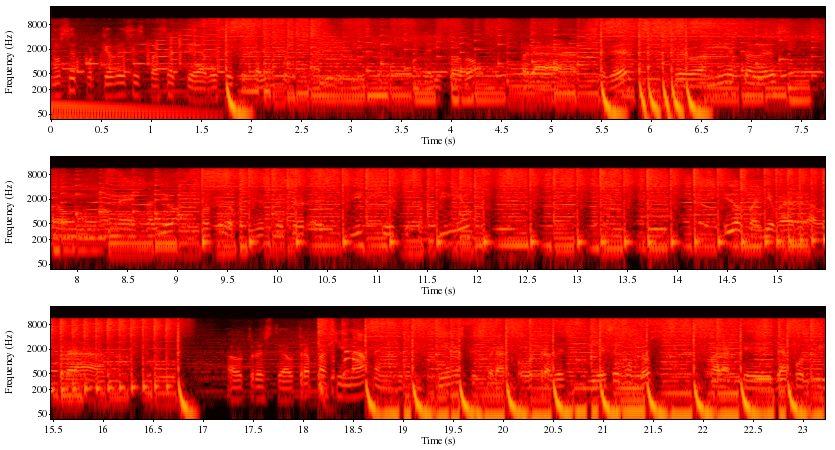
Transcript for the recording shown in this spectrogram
No sé por qué a veces pasa que a veces te sale un personaje y tienes que responder y todo para acceder pero a mí esta vez no, no, me salió. Entonces lo que tienes que hacer es click here to continue. Y los va a llevar a otra a otra este a otra página en tienes que esperar otra vez 10 segundos para que ya por fin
